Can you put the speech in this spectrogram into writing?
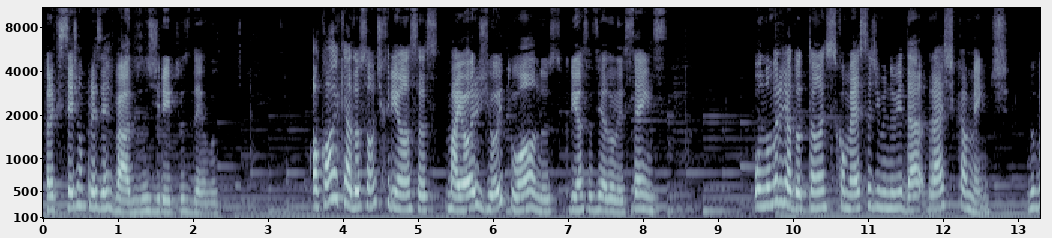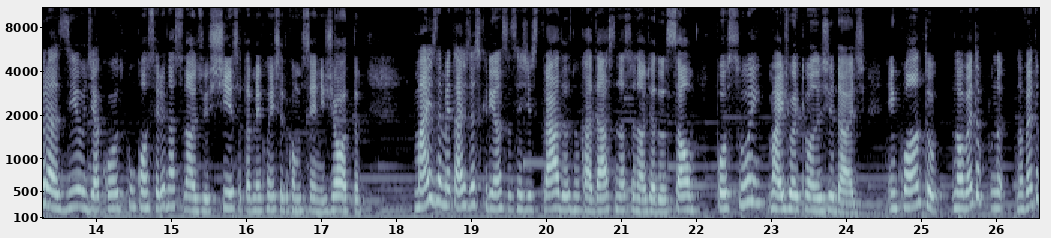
para que sejam preservados os direitos dela. Ocorre que a adoção de crianças maiores de 8 anos, crianças e adolescentes, o número de adotantes começa a diminuir drasticamente. No Brasil, de acordo com o Conselho Nacional de Justiça, também conhecido como CNJ, mais da metade das crianças registradas no Cadastro Nacional de Adoção possuem mais de 8 anos de idade, enquanto 90%, 90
